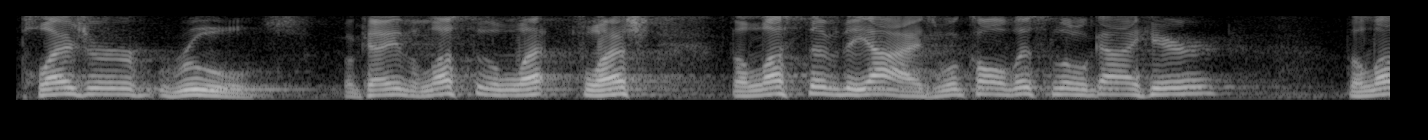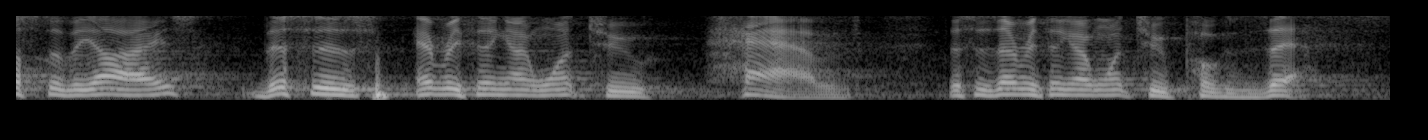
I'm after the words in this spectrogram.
pleasure rules. Okay, the lust of the flesh, the lust of the eyes. We'll call this little guy here the lust of the eyes. This is everything I want to have. This is everything I want to possess.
